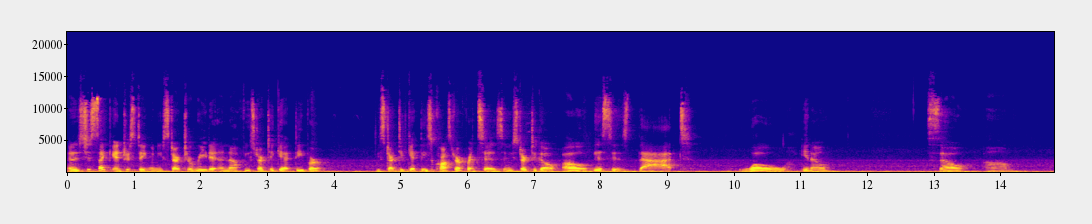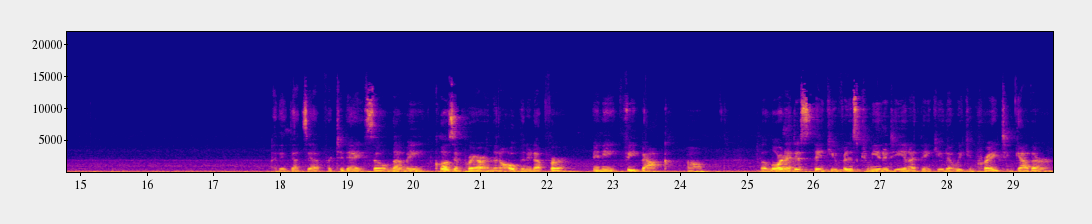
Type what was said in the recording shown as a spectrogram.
and it's just like interesting when you start to read it enough you start to get deeper you start to get these cross references and you start to go oh this is that whoa you know so um, I think that's it for today. So let me close in prayer and then I'll open it up for any feedback Um, but Lord, I just thank you for this community, and I thank you that we can pray together,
